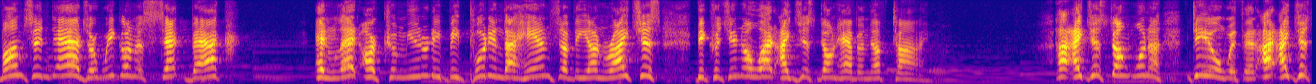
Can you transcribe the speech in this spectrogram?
Moms and dads, are we going to set back and let our community be put in the hands of the unrighteous? Because you know what? I just don't have enough time. I, I just don't want to deal with it. I, I, just,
